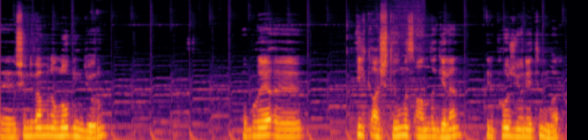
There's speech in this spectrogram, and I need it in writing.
Ee, Şimdi ben buna login diyorum. Ve buraya e, ilk açtığımız anda gelen bir proje yönetimi var.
